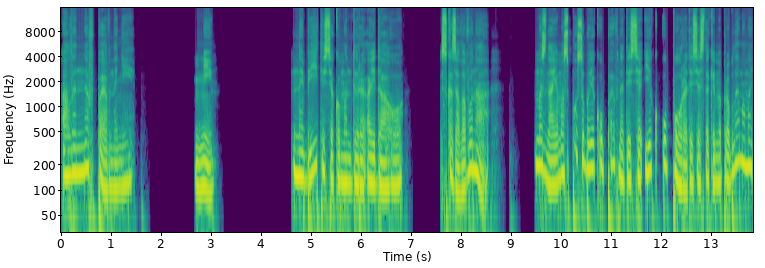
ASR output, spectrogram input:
Але не впевнені. Ні. Не бійтеся, командире Айдаго, сказала вона. Ми знаємо способи, як упевнитися і як упоратися з такими проблемами,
